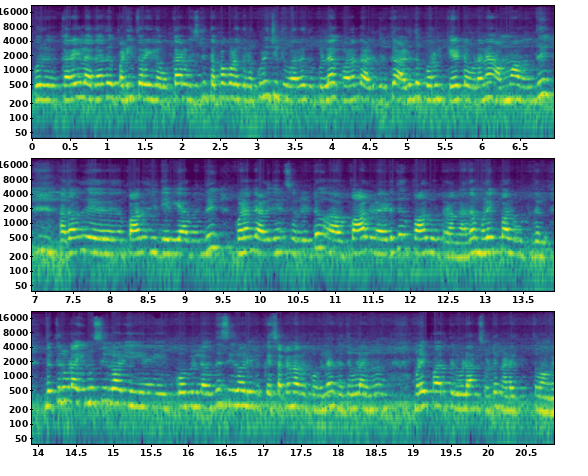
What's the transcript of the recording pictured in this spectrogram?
ஒரு கரையில் அதாவது படித்துறையில் உட்கார வச்சுட்டு தெப்ப குளத்தில் குளிச்சுட்டு வர்றதுக்குள்ளே குழந்தை அழுதுருக்கு. அழுத குரல் கேட்ட உடனே அம்மா வந்து அதாவது பார்வதி தேவியார் வந்து குழந்தை அழுதேன்னு சொல்லிட்டு பால் எடுத்து பால் ஊட்டுறாங்க. அதான் முளைப்பால் ஊட்டுதல். இந்த திருவிழா இன்னும் சீர்காழி கோவிலில் வந்து சீர்காழியில் இருக்க சட்டநாதர் கோவிலில் இந்த திருவிழா இன்னும் முளைப்பார் திருவிழான்னு சொல்லிட்டு நடத்துவாங்க.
